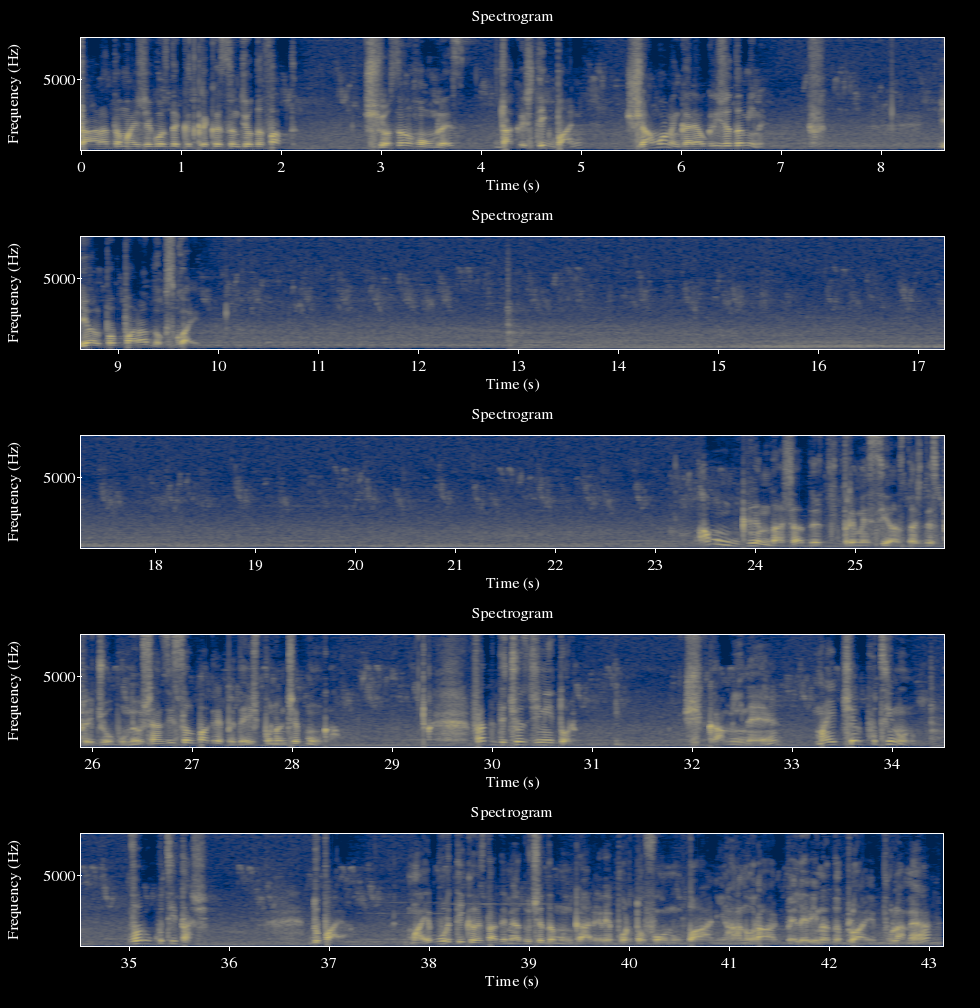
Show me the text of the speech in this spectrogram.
dar arată mai jegos decât cred că sunt eu de fapt. Și eu sunt homeless, dar câștig bani și am oameni care au grijă de mine. El pe paradox, coaie. Am un gând așa despre mesia asta și despre jobul meu și am zis să-l bag repede aici până încep munca. Frate, deci eu genitor. Și ca mine, mai e cel puțin unul. Vărul cuțitaș. După aia, mai e burtică ăsta de mi-aduce de mâncare, reportofonul, bani, hanorac, pelerină de ploaie, pula mea.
